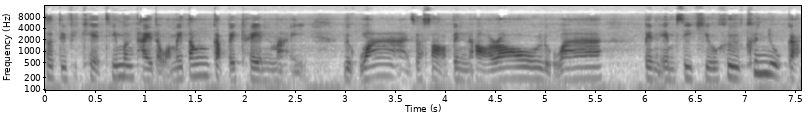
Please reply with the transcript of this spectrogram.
certificate ที่เมืองไทยแต่ว่าไม่ต้องกลับไปเทรนใหม่ หรือว่าอาจจะสอบเป็น oral หรือว่าเป็น MCQ คือขึ้นอยู่กับ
